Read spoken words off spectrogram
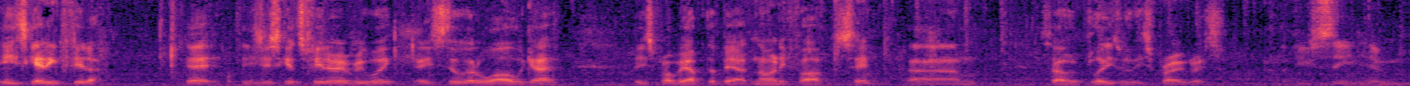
he's getting fitter. Yeah, he just gets fitter every week. He's still got a while to go. He's probably up to about ninety-five percent. Um, so we're pleased with his progress. Have you seen him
